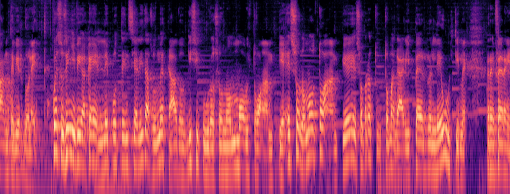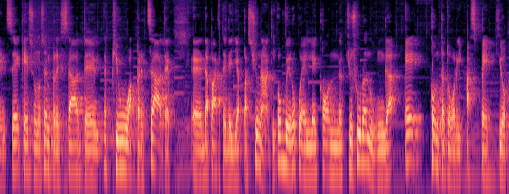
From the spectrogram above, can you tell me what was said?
tante virgolette. Questo significa che le potenzialità sul mercato di sicuro sono molto ampie e sono molto ampie soprattutto magari per le ultime referenze che sono sempre state più apprezzate eh, da parte degli appassionati, ovvero quelle con chiusura lunga e contatori a specchio,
